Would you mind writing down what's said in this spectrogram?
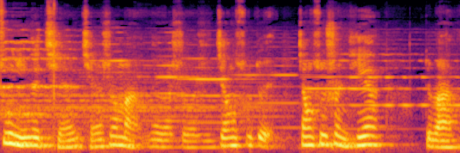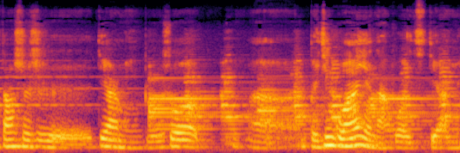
苏宁的前前身嘛，那个时候是江苏队，江苏舜天。对吧？当时是第二名，比如说，呃，北京国安也拿过一次第二名，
